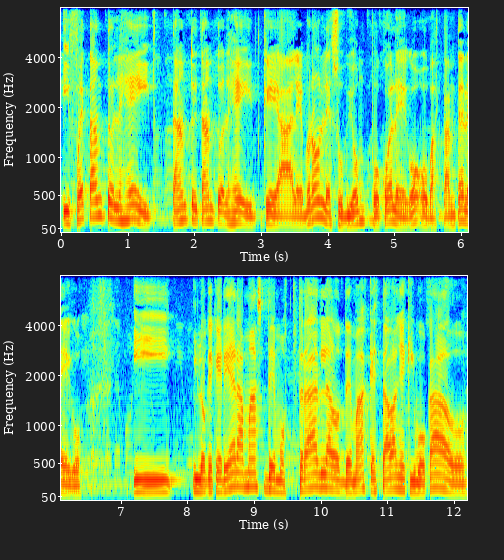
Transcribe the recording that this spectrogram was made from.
Y fue tanto el hate, tanto y tanto el hate, que a LeBron le subió un poco el ego, o bastante el ego. Y lo que quería era más demostrarle a los demás que estaban equivocados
